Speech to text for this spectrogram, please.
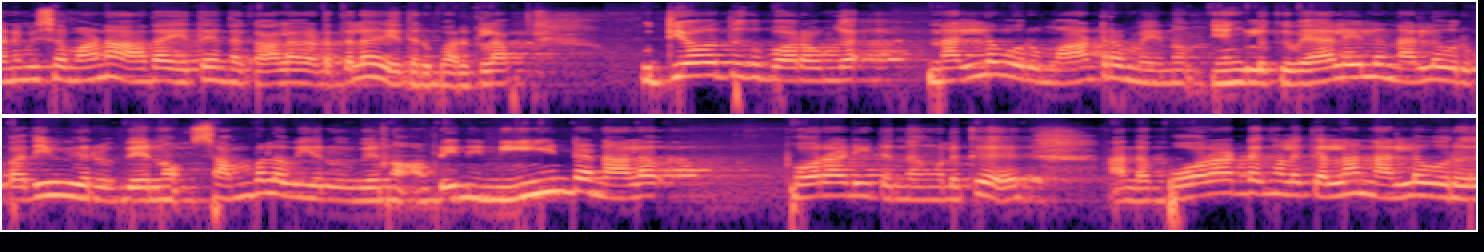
கணிசமான ஆதாயத்தை இந்த காலகட்டத்தில் எதிர்பார்க்கலாம். உத்தியோகத்துக்கு போகிறவங்க நல்ல ஒரு மாற்றம் வேணும். எங்களுக்கு வேலையில் நல்ல ஒரு பதவி உயர்வு வேணும். சம்பள உயர்வு வேணும் அப்படின்னு நீண்ட நாளாக போராடிட்டு இருந்தவங்களுக்கு அந்த போராட்டங்களுக்கெல்லாம் நல்ல ஒரு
